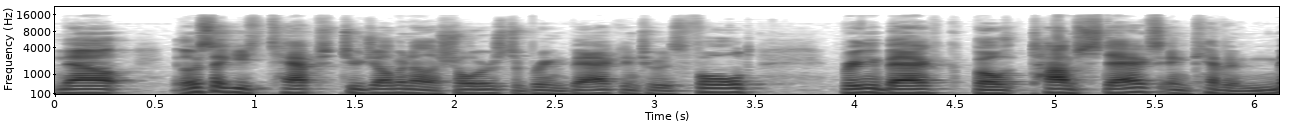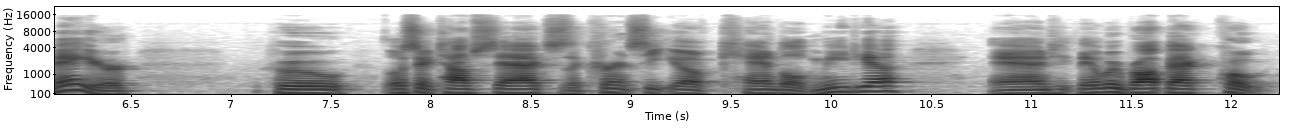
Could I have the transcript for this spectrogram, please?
Now, it looks like he's tapped two gentlemen on the shoulders to bring back into his fold, bringing back both Tom Staggs and Kevin Mayer, who looks like Tom Staggs is the current CEO of Candle Media, and they will be brought back, quote,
